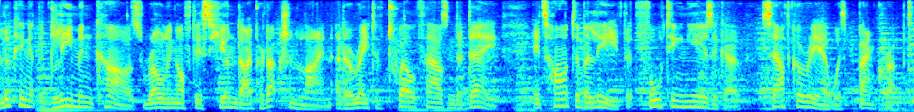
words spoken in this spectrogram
Looking at the gleaming cars rolling off this Hyundai production line at a rate of 12,000 a day, it's hard to believe that 14 years ago, South Korea was bankrupt.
